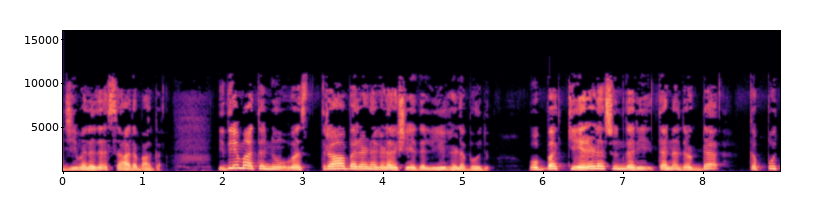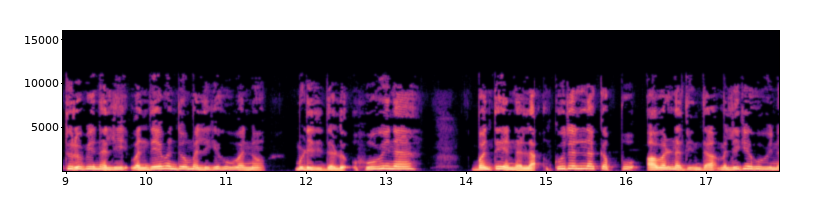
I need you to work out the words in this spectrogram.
ಜೀವನದ ಸಾರಭಾಗ. ಇದೇ ಮಾತನ್ನು ವಸ್ತ್ರಾಭರಣಗಳ ವಿಷಯದಲ್ಲಿಯೂ ಹೇಳಬಹುದು. ಒಬ್ಬ ಕೇರಳ ಸುಂದರಿ ತನ್ನ ದೊಡ್ಡ ಕಪ್ಪು ತುರುಬಿನಲ್ಲಿ ಒಂದೇ ಒಂದು ಮಲ್ಲಿಗೆ ಹೂವನ್ನು ಮುಡಿದಿದ್ದಳು. ಹೂವಿನ ಬಂತೆಯನ್ನಲ್ಲ, ಕೂದಲಿನ ಕಪ್ಪು ಆವರಣದಿಂದ ಮಲ್ಲಿಗೆ ಹೂವಿನ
